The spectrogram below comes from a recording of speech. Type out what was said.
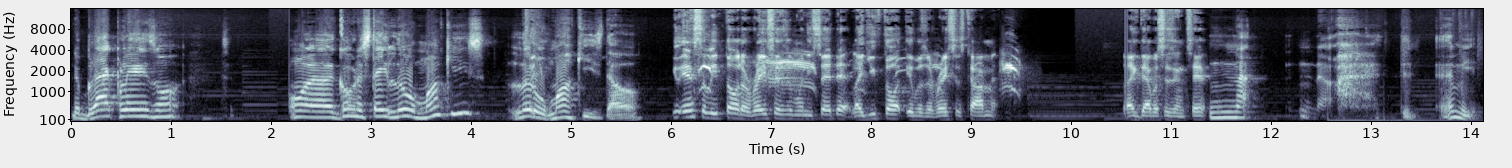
the black players on on uh, Golden State little monkeys? Little monkeys, though. You instantly thought of racism when he said that. Like you thought it was a racist comment. Like that was his intent. Not, no. Let me.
